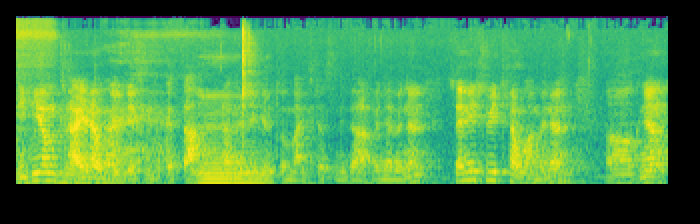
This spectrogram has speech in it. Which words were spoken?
미디엄 드라이라고 얘기했으면 좋겠다라는 음. 얘기를 좀 많이 들었습니다. 왜냐면은 세미 스위트라고 하면은 어, 그냥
